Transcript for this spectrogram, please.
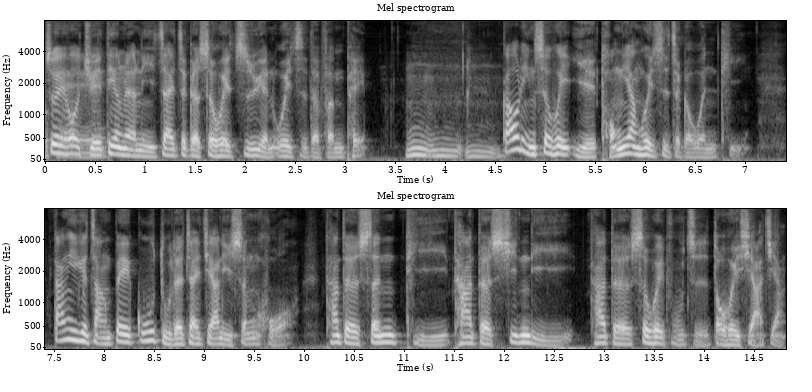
最后决定了你在这个社会资源位置的分配。嗯嗯嗯，高龄社会也同样会是这个问题。当一个长辈孤独的在家里生活，他的身体、他的心理、他的社会福祉都会下降。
